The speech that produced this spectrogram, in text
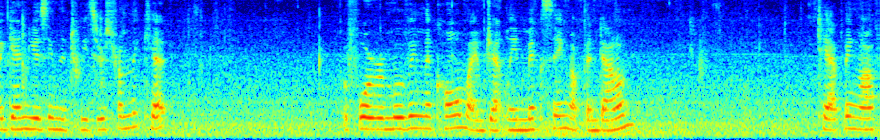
Again using the tweezers from the kit. Before removing the comb, I'm gently mixing up and down, tapping off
